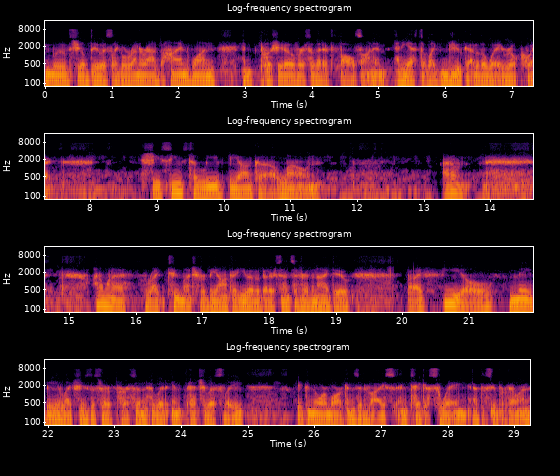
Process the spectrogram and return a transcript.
moves she'll do is like run around behind one and push it over so that it falls on him. And he has to like juke out of the way real quick. She seems to leave Bianca alone. I don't. I don't want to write too much for Bianca. You have a better sense of her than I do. But I feel maybe like she's the sort of person who would impetuously ignore Morgan's advice and take a swing at the supervillain.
